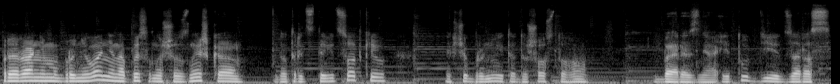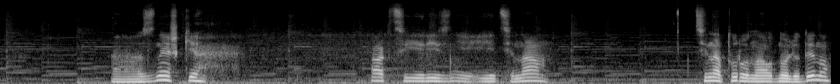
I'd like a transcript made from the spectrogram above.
при ранньому бронюванні написано, що знижка до 30%, якщо бронюєте до 6 березня. І тут діють зараз е, знижки, акції різні і ціна. Ціна туру на одну людину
